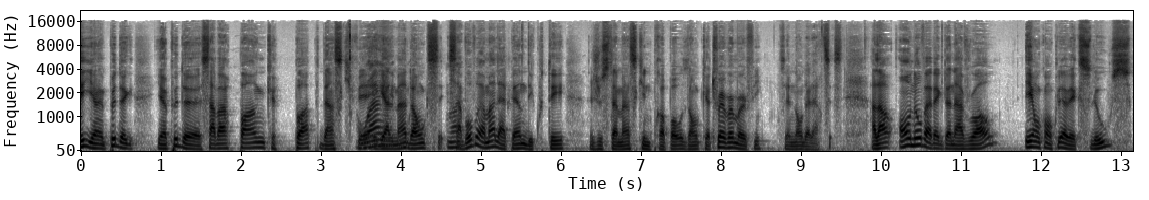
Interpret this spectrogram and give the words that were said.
il y a un peu de, il y a un peu de saveur punk, pop dans ce qu'il fait Ouais, également. ouais. Donc, ça vaut vraiment la peine d'écouter justement ce qu'il nous propose. Donc, Trevor Murphy, c'est le nom de l'artiste. Alors, on ouvre avec The Navrol Et on conclut avec Sluice.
